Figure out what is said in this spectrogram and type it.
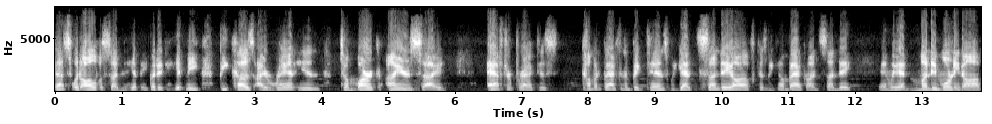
that's what all of a sudden hit me. But it hit me because I ran into Mark Ironside after practice coming back from the Big Tens. We got Sunday off because we come back on Sunday, and we had Monday morning off,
